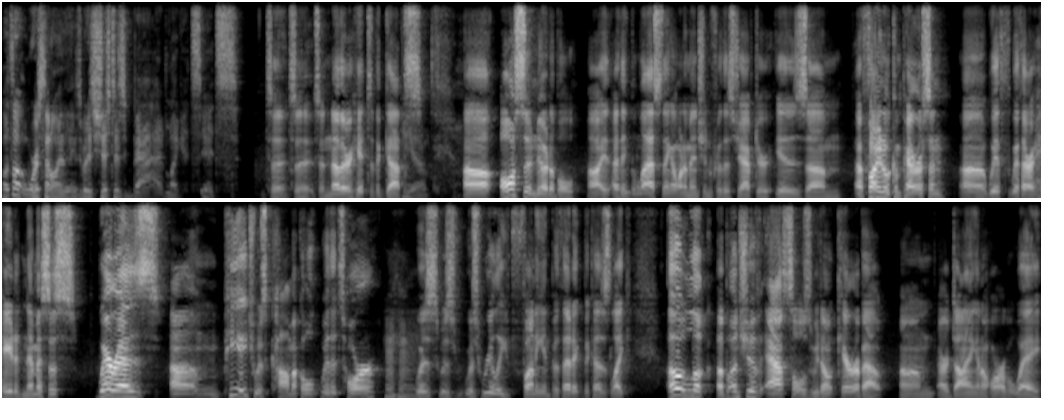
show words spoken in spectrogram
Well, it's not worse than all the other things, but it's just as bad. Like it's it's It's a, it's a it's another hit to the guts. yeah. Uh, also notable, uh, I, I think the last thing I want to mention for this chapter is um, a final comparison uh, with with our hated nemesis. Whereas um, PH was comical with its horror, Mhm. was was was really funny and pathetic because like oh look, a bunch of assholes we don't care about um, are dying in a horrible way.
